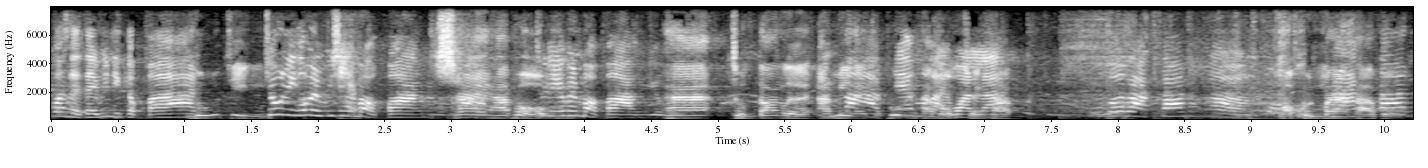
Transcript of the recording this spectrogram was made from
กลัวเสียใจไม่หนีกลับบ้าน รู้จริง ช่วงนี้เขาเป็นผู้ชายบอบบางอยู่ะใช่ครับผม ช่วงนี้เขาเป็นบอบบางอยู่ฮะถูกต้องเลยอะมีอะไรจะพูดไหมครับผมเชิญครับ ก็รักต้อนค่ะขอบคุณมากครับผต้อมน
